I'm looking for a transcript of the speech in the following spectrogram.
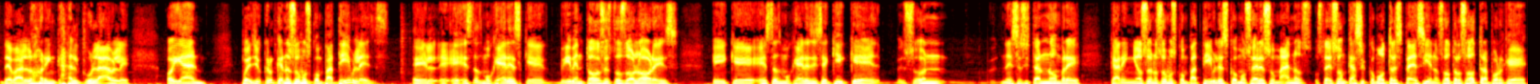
de valor incalculable. Oigan, pues yo creo que no somos compatibles. E, e, estas mujeres que viven todos estos dolores y que estas mujeres, dice aquí que son, necesitan un hombre cariñoso, no somos compatibles como seres humanos. Ustedes son casi como otra especie y nosotros otra, porque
